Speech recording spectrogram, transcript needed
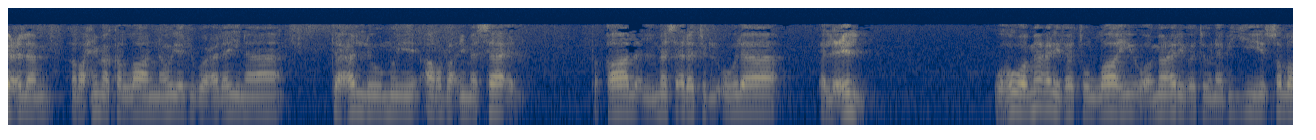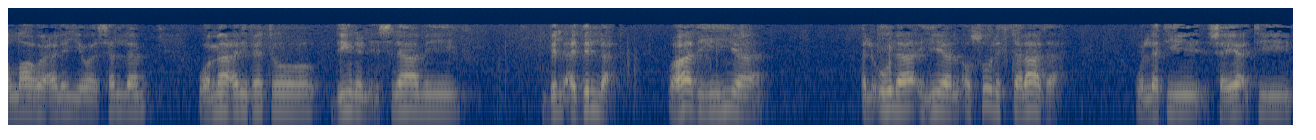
اعلم رحمك الله أنه يجب علينا تعلم أربع مسائل. فقال المسألة الأولى العلم. وهو معرفة الله ومعرفة نبيه صلى الله عليه وسلم ومعرفة دين الإسلام بالأدلة. وهذه هي الأولى هي الأصول الثلاثة والتي سيأتي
